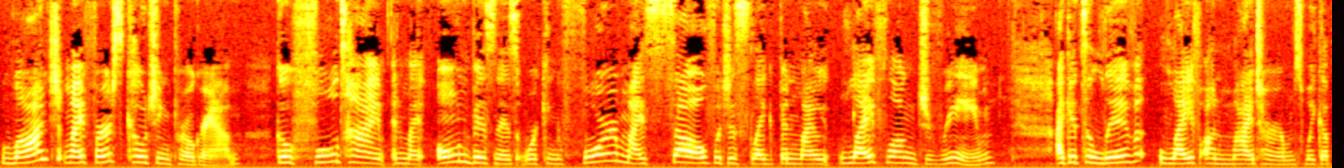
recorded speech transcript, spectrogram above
Launch my first coaching program. Go full time in my own business, working for myself, which has like been my lifelong dream I get to live life on my terms, wake up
